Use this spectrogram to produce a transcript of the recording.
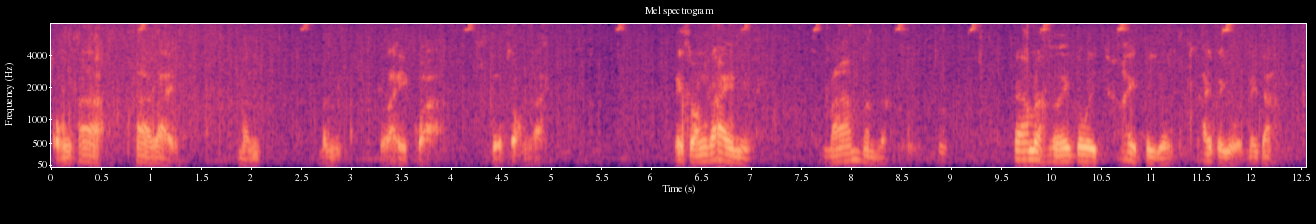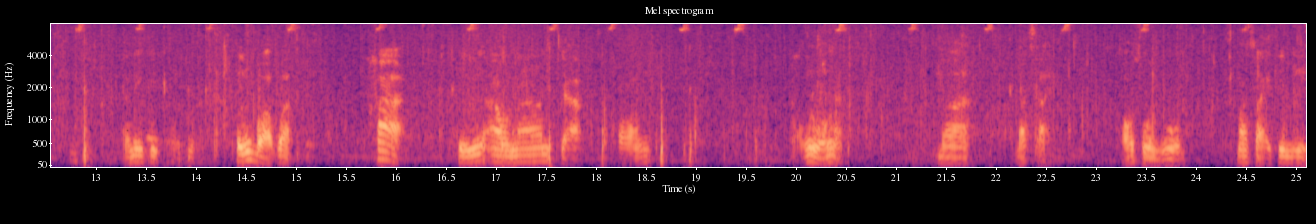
ของห้าห้าไร่มันมันไร่กว่าเกือบสองไร่ไอ้สองไร่นี่น้ำมันระเหยน้ำระเหยโดยใช้ประโยชน์ใช้ประโยชน์ไม่ได้ อันนี้ที่เขาถึงบอกว่าถ้าถือเอาน้ำจากของของหลวงอะ มามาใส่ของส่วนรวมมาใส่ที่นี่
